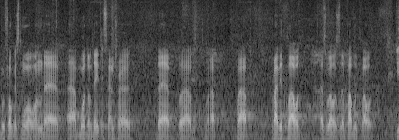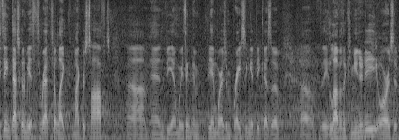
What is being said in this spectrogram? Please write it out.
we focus more on the uh, modern data center, the uh, uh private cloud, as well as the public cloud. Do you think that's going to be a threat to like Microsoft um, and VMware? You think VMware is embracing it because of, of the love of the community, or is it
